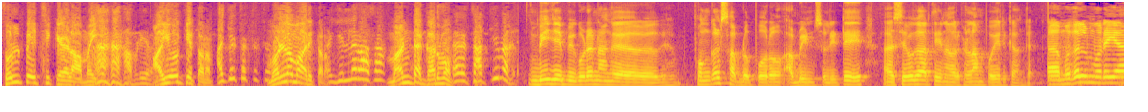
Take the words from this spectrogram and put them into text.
சொல் பேச்சு கேளாமை. அயோக்கியத்தனம். மொள்ள மாறித்தனம். மண்ட கர்வம். பிஜேபி கூட நாங்க பொங்கல் சாப்பிட போறோம் அப்படின்னு சொல்லிட்டு அஹ், சிவகார்த்திகேயன் அவர்கள்லாம் போயிருக்காங்க. முதல் முறையா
